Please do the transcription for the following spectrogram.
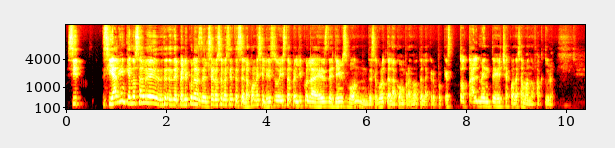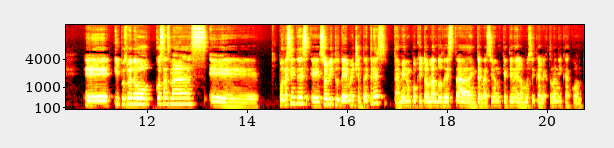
Si, si alguien que no sabe de, películas del 007 se la pone y le dice, oye, esta película es de James Bond, de seguro te la compra, ¿no? Te la creo, porque es totalmente hecha con esa manufactura. Eh, y pues bueno, cosas más eh, pues recientes, eh, Solitude de M83, también un poquito hablando de esta integración que tiene la música electrónica con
